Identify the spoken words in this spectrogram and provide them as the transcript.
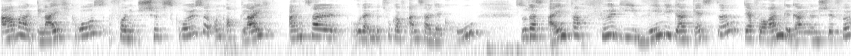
aber gleich groß von Schiffsgröße und auch gleich Anzahl oder in Bezug auf Anzahl der Crew, sodass einfach für die weniger Gäste der vorangegangenen Schiffe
